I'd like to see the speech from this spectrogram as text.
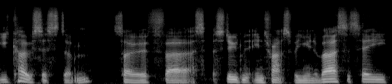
ecosystem. So if uh, a student interacts with a university,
